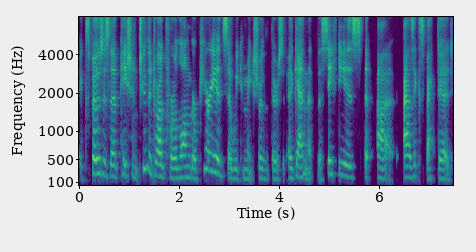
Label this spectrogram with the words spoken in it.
exposes the patient to the drug for a longer period so we can make sure that there's, again, that the safety is uh, as expected.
